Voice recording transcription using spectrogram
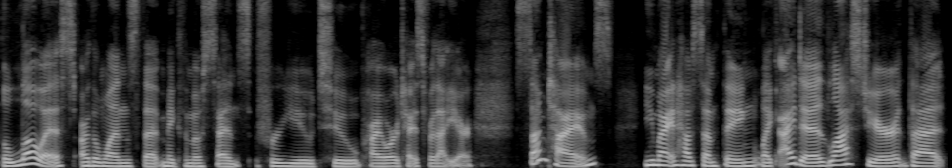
the lowest are the ones that make the most sense for you to prioritize for that year. Sometimes you might have something like I did last year that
